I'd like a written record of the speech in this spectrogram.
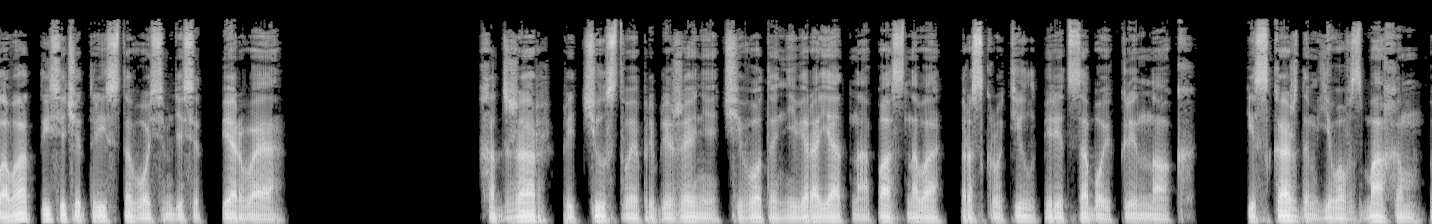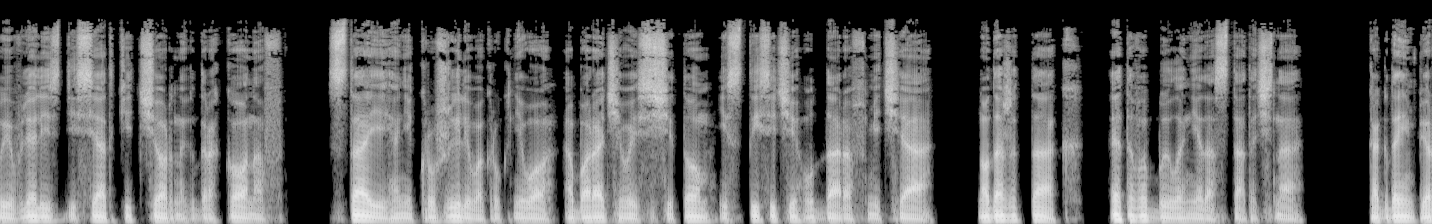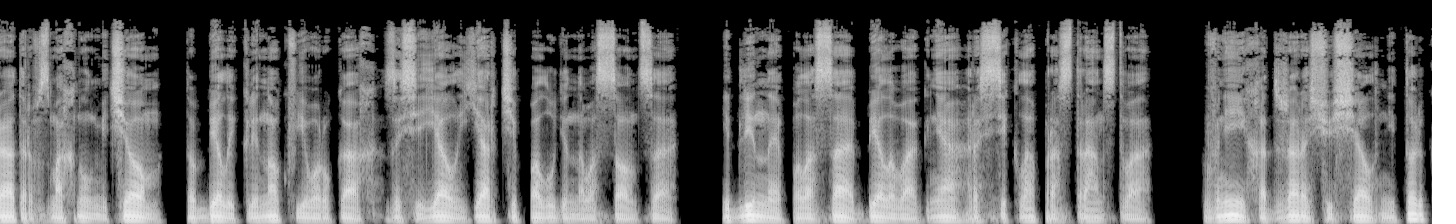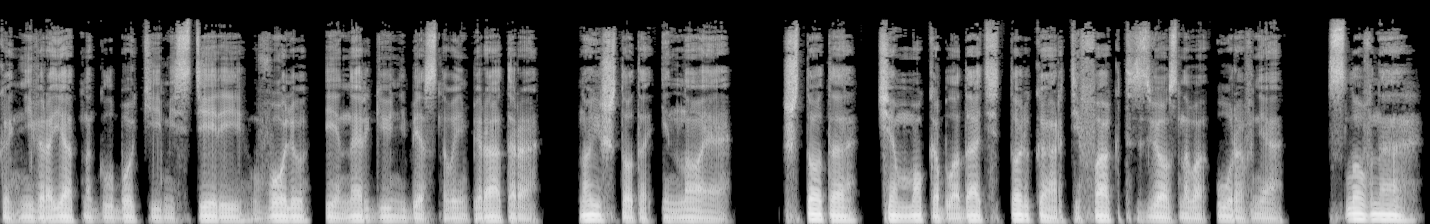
Глава 1381 Хаджар, предчувствуя приближение чего-то невероятно опасного, раскрутил перед собой клинок. И с каждым его взмахом появлялись десятки черных драконов. Стаи они кружили вокруг него, оборачиваясь щитом из тысячи ударов меча. Но даже так этого было недостаточно. Когда император взмахнул мечом, то белый клинок в его руках засиял ярче полуденного солнца, и длинная полоса белого огня рассекла пространство. В ней Хаджар ощущал не только невероятно глубокие мистерии, волю и энергию Небесного Императора, но и что-то иное. Что-то, чем мог обладать только артефакт звездного уровня. Словно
